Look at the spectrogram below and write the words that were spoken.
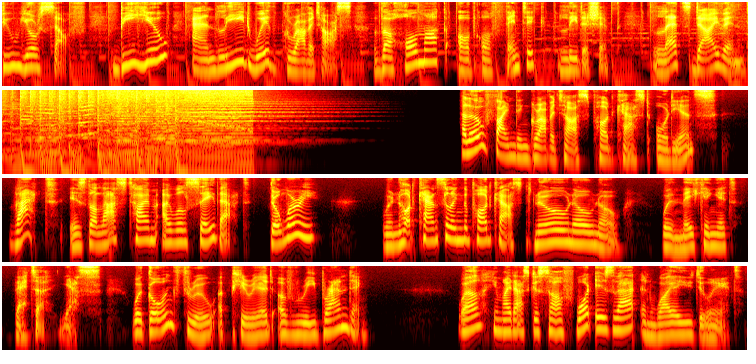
to yourself. Be you and lead with gravitas, the hallmark of authentic leadership. Let's dive in. Hello, Finding Gravitas podcast audience. That is the last time I will say that. Don't worry. We're not canceling the podcast. No, no, no. We're making it better. Yes. We're going through a period of rebranding. Well, you might ask yourself, what is that and why are you doing it?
